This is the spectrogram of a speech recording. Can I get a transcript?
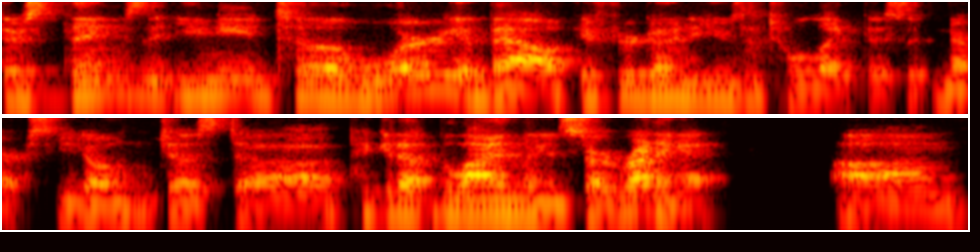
there's things that you need to worry about if you're going to use a tool like this at NERSC. You don't just uh, pick it up blindly and start running it. Um,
